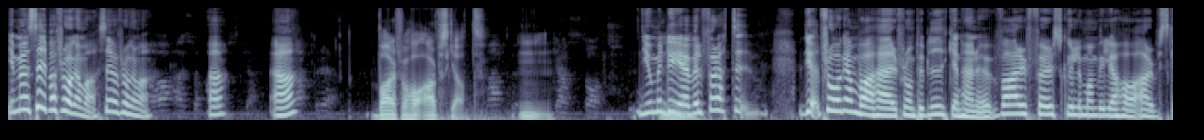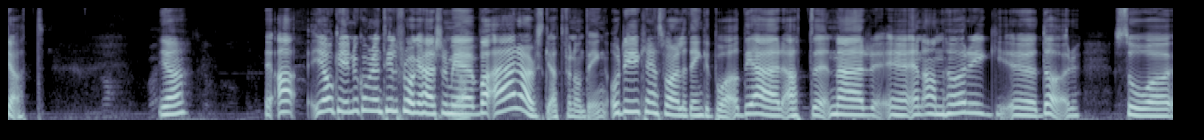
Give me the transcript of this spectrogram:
Ja, men säg vad frågan var. Säg vad frågan var. Ja. Ja. Varför ha arvsskatt? Mm. Jo men det är Mm. väl för att, frågan var här från publiken här nu, varför skulle man vilja ha arvsskatt? Ja? Ja, ja okej, nu kommer en till fråga här som är, Ja. vad är arvsskatt för någonting? Och det kan jag svara lite enkelt på. Det är att eh, när eh, en anhörig eh, dör så,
